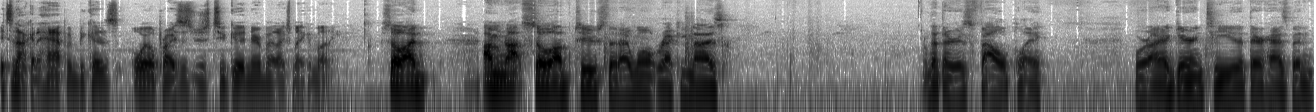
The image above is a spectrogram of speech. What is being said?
it's not going to happen because oil prices are just too good and everybody likes making money. So I'm I'm not so obtuse that I won't recognize that there is foul play. Where I guarantee you that there has been,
